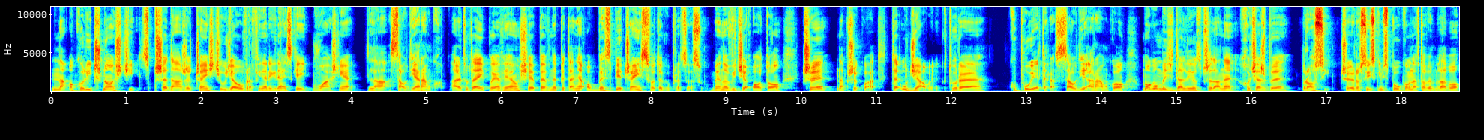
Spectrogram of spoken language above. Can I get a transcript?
na okoliczności sprzedaży części udziałów w rafinerii gdańskiej właśnie dla Saudi Aramco. Ale tutaj pojawiają się pewne pytania o bezpieczeństwo tego procesu, mianowicie o to, czy na przykład te udziały, które kupuje teraz Saudi Aramco, mogą być dalej odsprzedane chociażby Rosji czy rosyjskim spółkom naftowym albo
